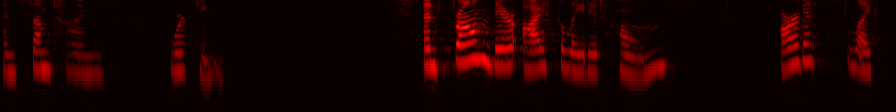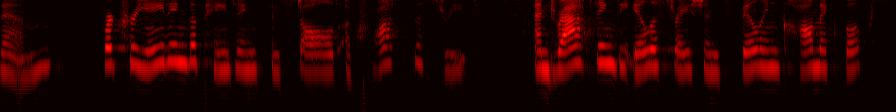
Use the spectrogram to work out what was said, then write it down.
and sometimes working. And from their isolated homes, artists like them were creating the paintings installed across the street and drafting the illustrations filling comic books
